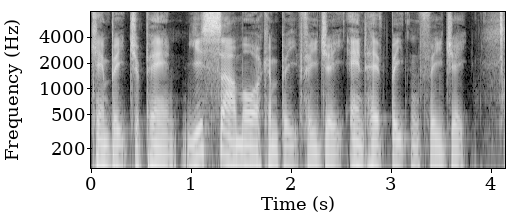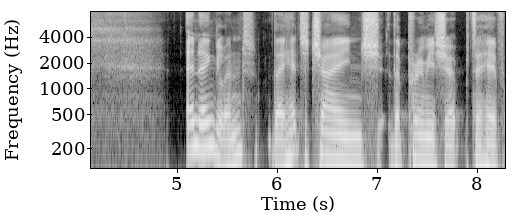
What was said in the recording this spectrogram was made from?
can beat Japan. Yes, Samoa can beat Fiji and have beaten Fiji. In England, they had to change the premiership to have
